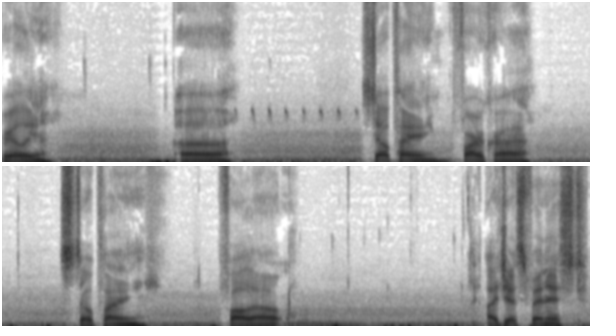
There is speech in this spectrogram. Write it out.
Really. Uh, still playing Far Cry Still playing Fallout. I just finished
